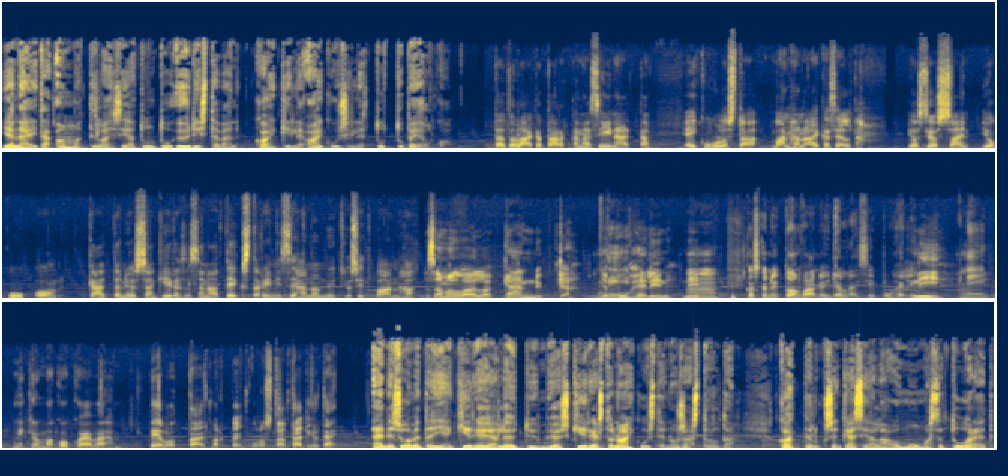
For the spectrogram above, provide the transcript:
Ja näitä ammattilaisia tuntuu yhdistävän kaikille aikuisille tuttu pelko. Täytyy olla aika tarkkana siinä, että ei kuulosta vanhanaikaiselta. Jos jossain joku on käyttänyt jossain kirjassa sanaa tekstari, niin sehän on nyt jo sit vanha. Samalla lailla kännykkä ja Niin. puhelin. Niin, Mm, koska nyt on vain yhdenlaisia puhelimia. Niin. niin. Niin kyllä mä koko ajan vähän pelottaa, että mä rupean kuulostaa tädiltä. Näiden suomentajien kirjoja löytyy myös kirjaston aikuisten osastolta. Katteluksen käsiala on muun muassa tuoreet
